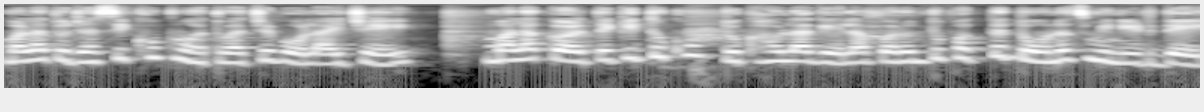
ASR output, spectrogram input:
मला तुझ्याशी खूप महत्त्वाचे बोलायचे मला कळते की तू खूप दुखावला गेला परंतु फक्त दोनच मिनिट दे.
